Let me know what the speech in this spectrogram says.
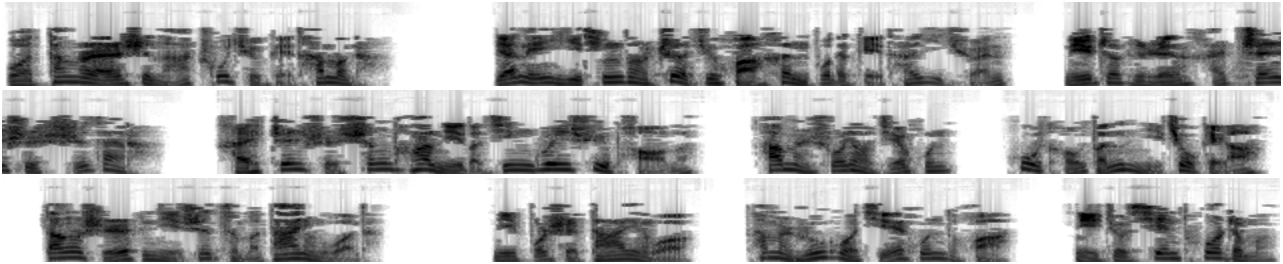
我当然是拿出去给他们的。严林一听到这句话，恨不得给他一拳。你这个人还真是实在啊，还真是生怕你的金龟婿跑了。他们说要结婚，户口本你就给啊。当时你是怎么答应我的？你不是答应我，他们如果结婚的话，你就先拖着吗？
